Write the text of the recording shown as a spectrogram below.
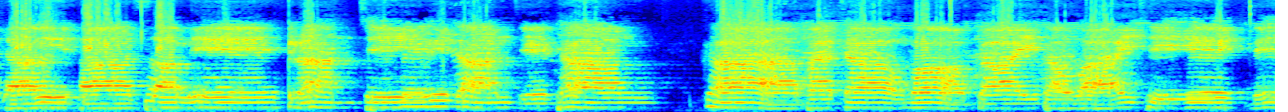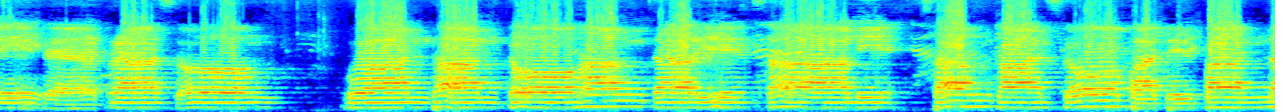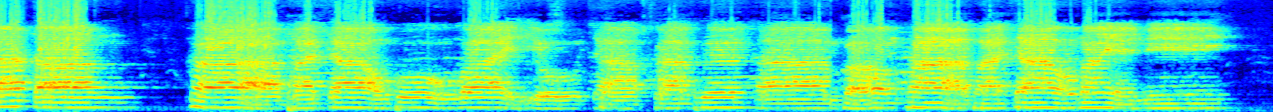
จาวิตาสเมรันชีวิตันจิตทัง ข้าพระเจ้ามอบกายถวายชีวิตนี้แด่พระสงฆ์วันทันโตหังจาริสามิสังฆาโสปฏิปันนตังข้า เจ้าผู้ไหวอยู่จากประพฤติตามของข้าพระเจ้าไม่มี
